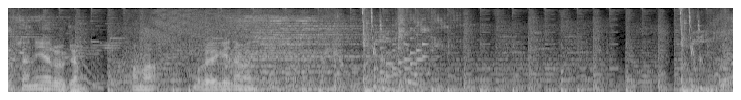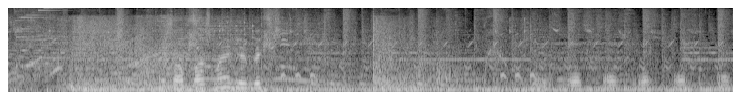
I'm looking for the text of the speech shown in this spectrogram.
bu seni yer hocam. Ama buraya gelemez. Hesaplaşmaya girdik. Of of of of of of.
